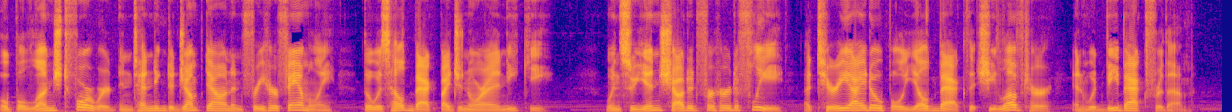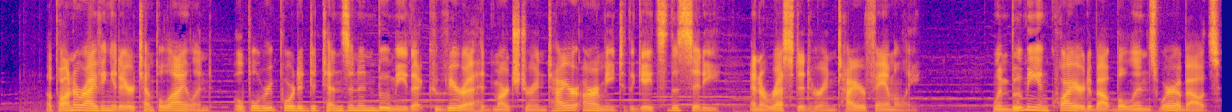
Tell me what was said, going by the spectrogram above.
Opal lunged forward, intending to jump down and free her family, though was held back by Jinora and Iki. When Suyin shouted for her to flee, a teary eyed Opal yelled back that she loved her and would be back for them. Upon arriving at Air Temple Island, Opal reported to Tenzin and Bumi that Kuvira had marched her entire army to the gates of the city and arrested her entire family. When Bumi inquired about Bolin's whereabouts,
